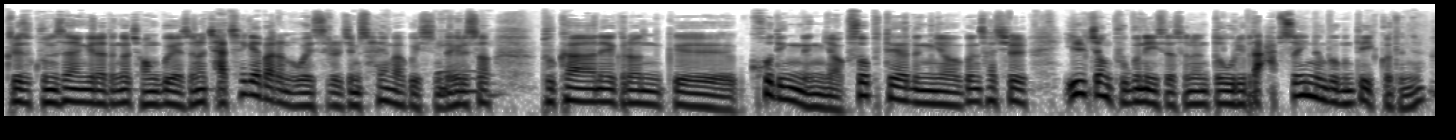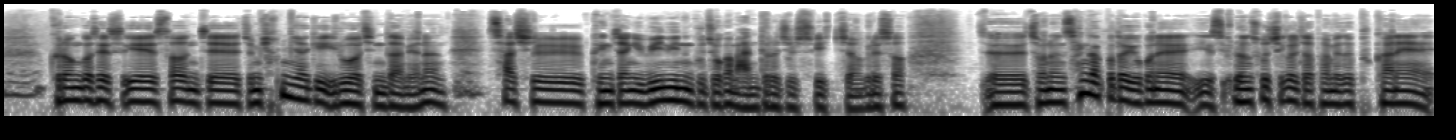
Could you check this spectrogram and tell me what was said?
그래서 군사용이라든가 정부에서는 자체 개발한 OS를 지금 사용하고 있습니다. 네. 그래서 북한의 그런 그 코딩 능력, 소프트웨어 능력은 사실 일정 부분에 있어서는 또 우리보다 앞서 있는 부분도 있거든요. 네. 그런 것에 의해서 이제 좀 협력이 이루어진다면은 사실 굉장히 윈윈 구조가 만들어질 수 있죠. 그래서 저는 생각보다 이번에 이런 소식을 접하면서 북한의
